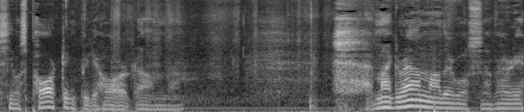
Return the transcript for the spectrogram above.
she was partying pretty hard and uh, my grandmother was a very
